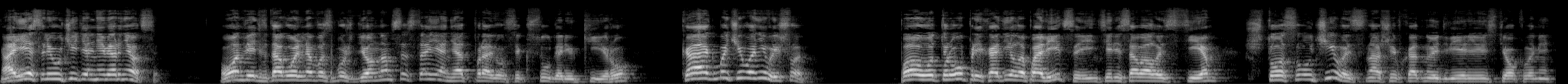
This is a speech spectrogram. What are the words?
а если учитель не вернется? Он ведь в довольно возбужденном состоянии отправился к сударю Киру. Как бы чего не вышло». Поутру приходила полиция и интересовалась тем, что случилось с нашей входной дверью и стеклами.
